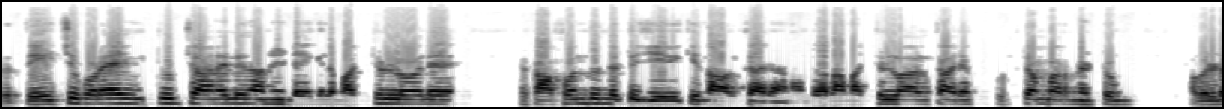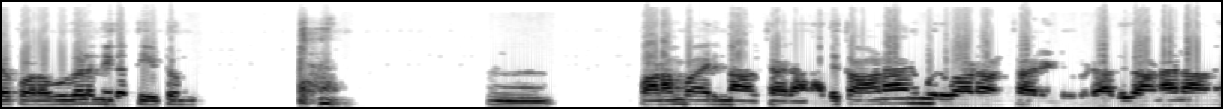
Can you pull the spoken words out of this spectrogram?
പ്രത്യേകിച്ച് കുറെ യൂട്യൂബ് ചാനൽ എന്ന് പറഞ്ഞിട്ടുണ്ടെങ്കിൽ മറ്റുള്ളവരെ കഫൻ തിന്നിട്ട് ജീവിക്കുന്ന ആൾക്കാരാണ്. കാരണം മറ്റുള്ള ആൾക്കാരെ കുറ്റം പറഞ്ഞിട്ടും അവരുടെ കുറവുകൾ നികത്തിയിട്ടും പണം പാരുന്ന ആൾക്കാരാണ്. അത് കാണാനും ഒരുപാട് ആൾക്കാരുണ്ട് ഇവിടെ. അത് കാണാനാണ്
